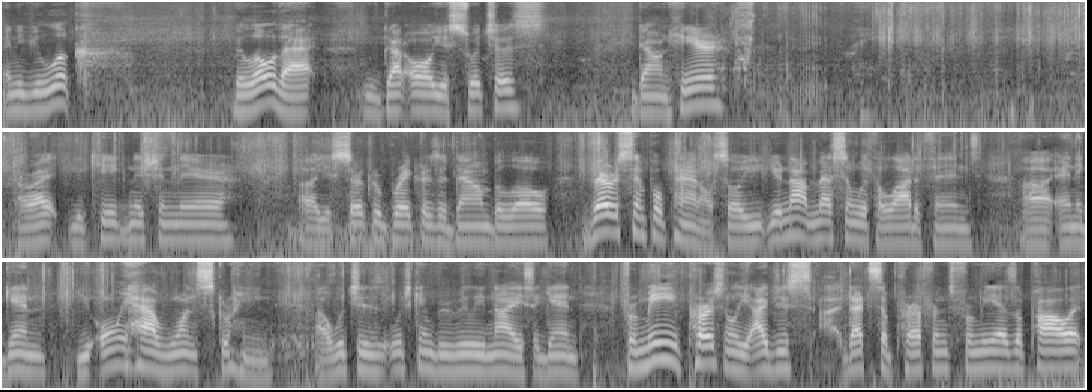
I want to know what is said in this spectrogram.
And if you look below that, you've got all your switches down here. All right, your key ignition there, uh, your circuit breakers are down below. Very simple panel, so you're not messing with a lot of things. Uh, and again, you only have one screen, uh, which is which can be really nice. Again, for me personally, I just that's a preference for me as a pilot.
